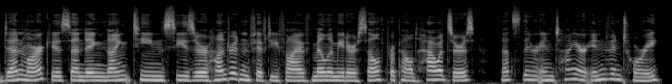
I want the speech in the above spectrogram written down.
Denmark is sending 19 Caesar 155mm self propelled howitzers, that's their entire inventory.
